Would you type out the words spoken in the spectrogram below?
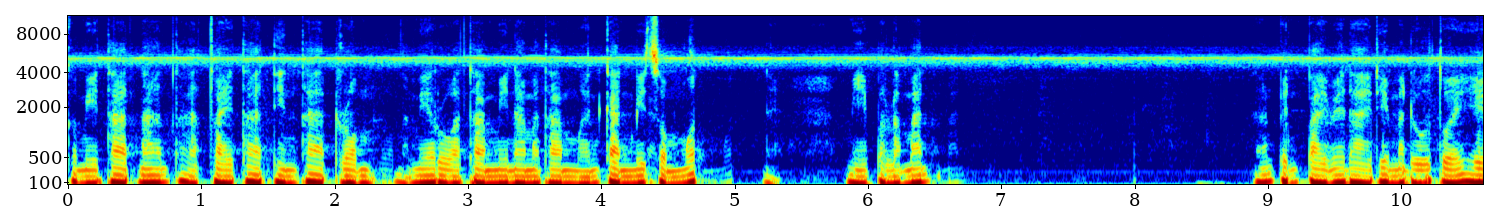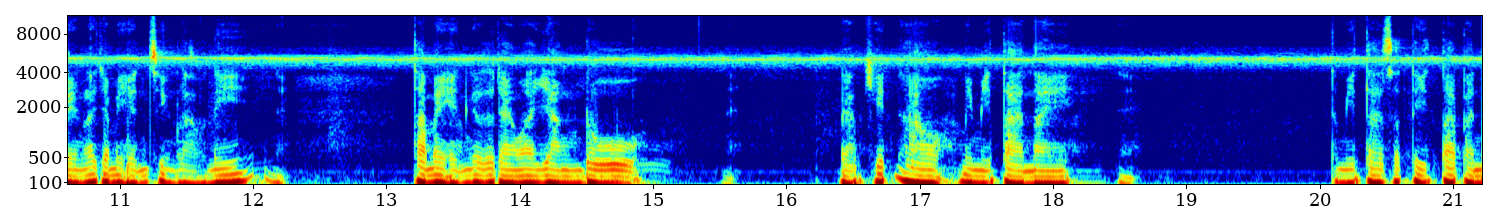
ก็มีธาตุน้ำธาตุไฟธาตุดินธาตุลมมีรูปธรรมมีนามธรรมเหมือนกันมีสมมติมีปรมัตนั้นเป็นไปไม่ได้ที่มาดูตัวเองแล้วจะไม่เห็นสิ่งเหล่านี้ ถ้าไม่เห็นก็แสดงว่ายังดู แบบคิดเอาไม่มีตาในถ้ามีตาสติตาปัญ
